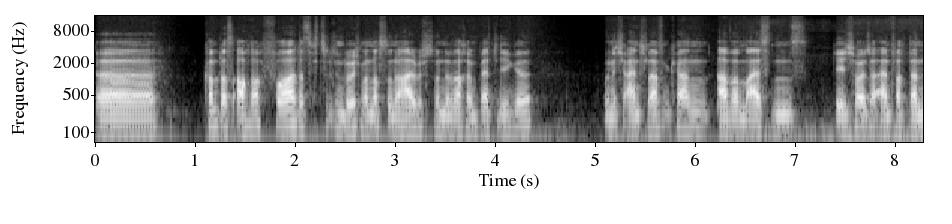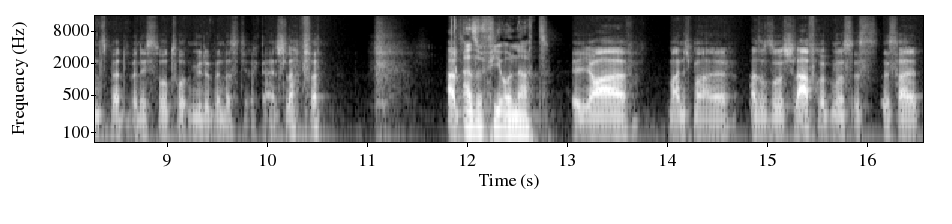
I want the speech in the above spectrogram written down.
äh, kommt das auch noch vor, dass ich zwischendurch mal noch so eine halbe Stunde wach im Bett liege und nicht einschlafen kann, aber meistens gehe ich heute einfach dann ins Bett, wenn ich so todmüde bin, dass ich direkt einschlafe. Also, Also 4 Uhr nachts. Ja, manchmal. Also so Schlafrhythmus ist, ist halt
